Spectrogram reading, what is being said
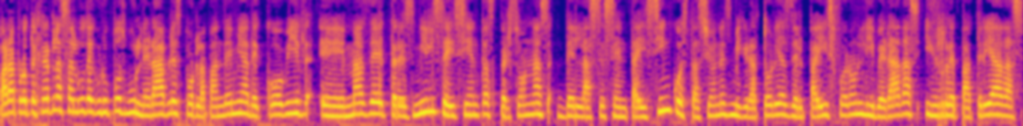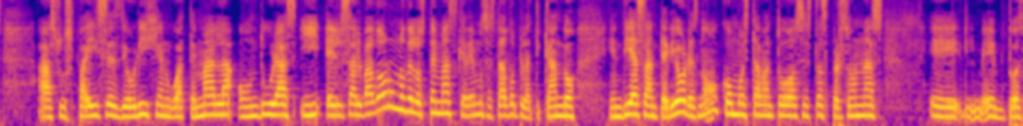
Para proteger la salud de grupos vulnerables por la pandemia de COVID, eh, más de 3.600 personas de las 65 estaciones migratorias del país fueron liberadas y repatriadas a sus países de origen, Guatemala, Honduras y El Salvador. Uno de los temas que habíamos estado platicando en días anteriores, ¿no? Cómo estaban todas estas personas eh, eh, pues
